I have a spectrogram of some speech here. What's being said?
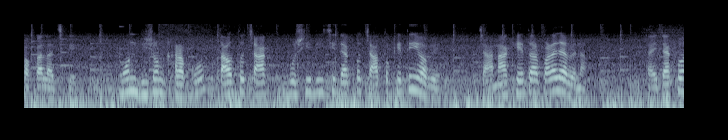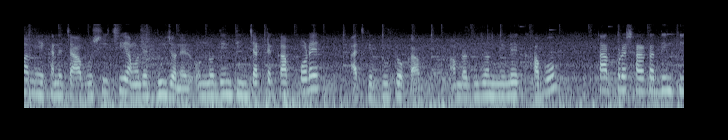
সকাল আজকে। মন ভীষণ খারাপ তাও তো চা বসিয়ে দিয়েছি, দেখো চা তো খেতেই হবে। চা না খেয়ে তো আর পারা যাবে না। তাই দেখো আমি এখানে চা বসিয়েছি, আমাদের দুজনের অন্য দিন তিন চারটে কাপ পড়ে, আজকে দুটো কাপ। আমরা দুজন মিলে খাব। তারপরে সারাটা দিন কি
